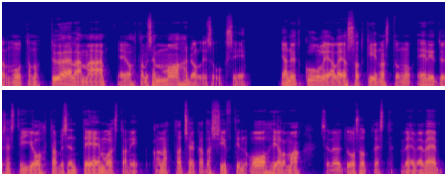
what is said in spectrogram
on muuttanut työelämää ja johtamisen mahdollisuuksia. Ja nyt kuulijalle, jos olet kiinnostunut erityisesti johtamisen teemoista, niin kannattaa tsekata Shiftin ohjelma. Se löytyy osoitteesta www.shift.fi.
